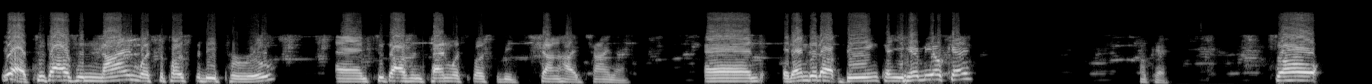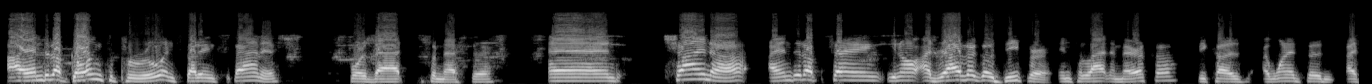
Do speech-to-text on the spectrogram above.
yeah, 2009 was supposed to be Peru, and 2010 was supposed to be Shanghai, China, and it ended up being. Can you hear me? Okay. Okay. So I ended up going to Peru and studying Spanish for that semester and China, I ended up saying, you know, I'd rather go deeper into Latin America because I wanted to, I,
